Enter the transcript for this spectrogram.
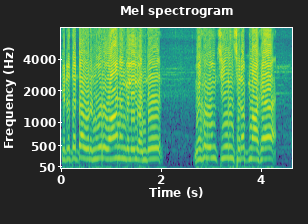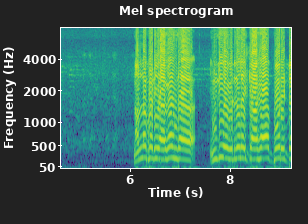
கிட்டத்தட்ட ஒரு நூறு வாகனங்களில் வந்து மிகவும் சீரும் சிறப்புமாக நல்லபடியாக இந்த இந்திய விடுதலைக்காக போரிட்ட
